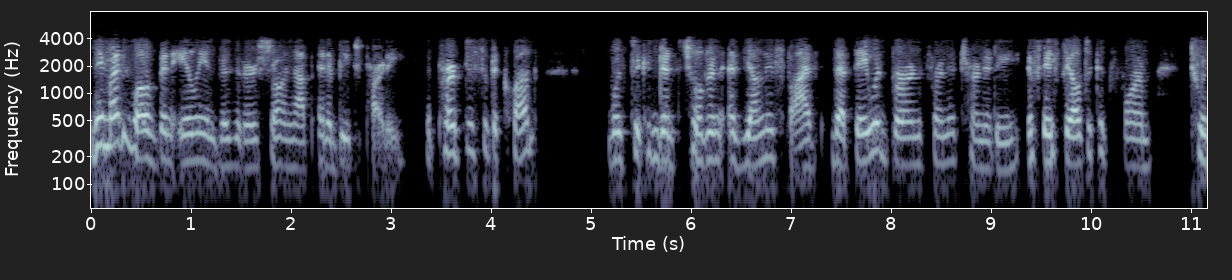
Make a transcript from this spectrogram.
they might as well have been alien visitors showing up at a beach party. The purpose of the club was to convince children as young as five that they would burn for an eternity if they failed to conform to a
